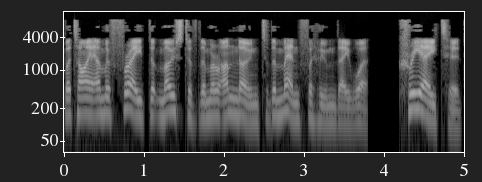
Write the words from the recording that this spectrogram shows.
but I am afraid that most of them are unknown to the men for whom they were created,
